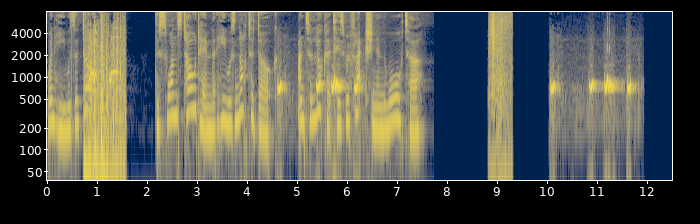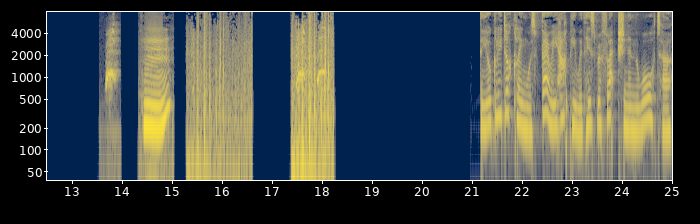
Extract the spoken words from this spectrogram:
when he was a duck. The swans told him that he was not a duck and to look at his reflection in the water. Hmm? The ugly duckling was very happy with his reflection in the water.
